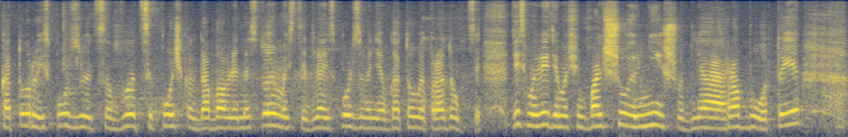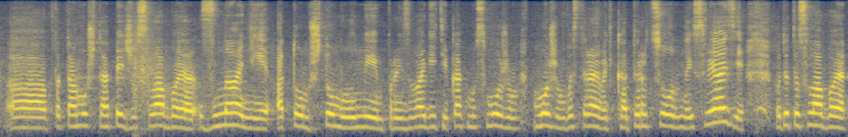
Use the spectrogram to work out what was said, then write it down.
которые используются в цепочках добавленной стоимости для использования в готовой продукции. Здесь мы видим очень большую нишу для работы, потому что, опять же, слабое знание о том, что мы умеем производить и как мы сможем, можем выстраивать кооперационной связи, вот это слабое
